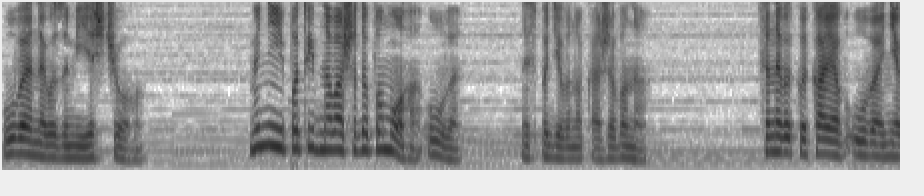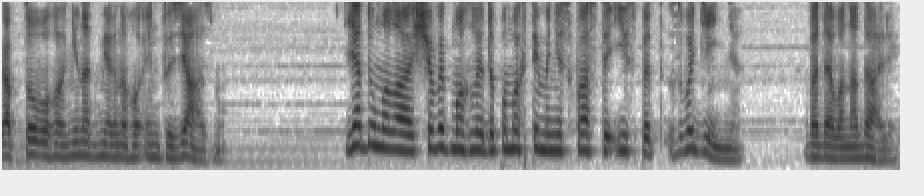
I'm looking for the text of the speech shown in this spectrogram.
Уве не розуміє з чого. Мені потрібна ваша допомога, Уве, несподівано каже вона. Це не викликає в Уве ні раптового, ні надмірного ентузіазму. Я думала, що ви б могли допомогти мені скласти іспит з водіння, веде вона далі.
